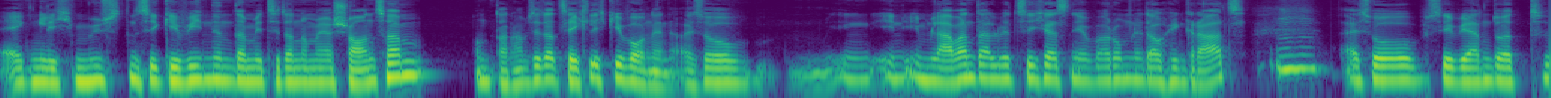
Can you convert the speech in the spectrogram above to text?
Eigentlich müssten sie gewinnen, damit sie dann nochmal eine Chance haben. Und dann haben sie tatsächlich gewonnen. Also in, in, im Lavandal wird sicher heißen, ja, warum nicht auch in Graz? Mhm. Also sie werden dort,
